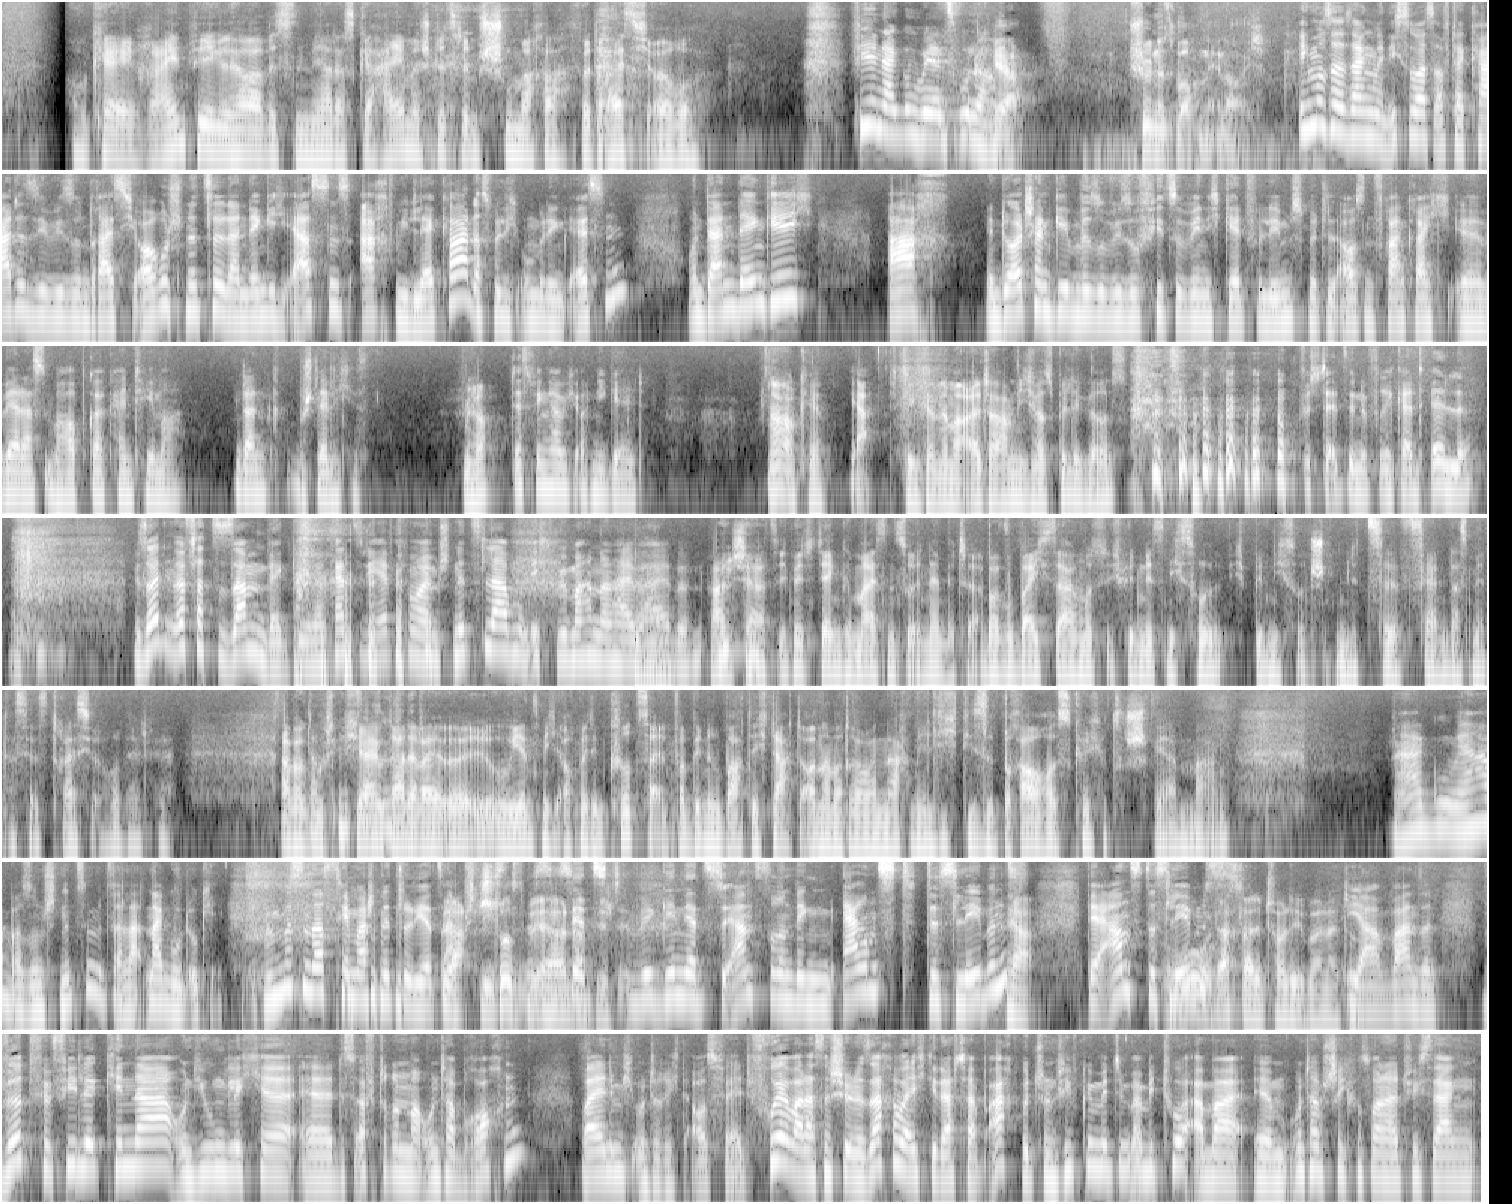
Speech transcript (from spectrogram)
Okay, Rheinpegelhörer wissen mehr. Das geheime Schnitzel im Schuhmacher für 30 Euro. Vielen Dank, Uwe Jens Runer. Ja, schönes Wochenende euch. Ich muss ja sagen, wenn ich sowas auf der Karte sehe wie so ein 30-Euro-Schnitzel, dann denke ich erstens, ach, wie lecker, das will ich unbedingt essen. Und dann denke ich, ach, in Deutschland geben wir sowieso viel zu wenig Geld für Lebensmittel aus. In Frankreich äh, wäre das überhaupt gar kein Thema. Und dann bestelle ich es. Ja. Deswegen habe ich auch nie Geld. Ah, okay. Ja. Ich denke dann immer, Alter, haben die nicht was Billigeres? Bestellst du eine Frikadelle. Wir sollten öfter zusammen weggehen. Dann kannst du die Hälfte von meinem Schnitzel haben und ich, wir machen dann halbe halbe. War ein Scherz. Ich denke meistens so in der Mitte. Aber wobei ich sagen muss, ich bin jetzt nicht so, ich bin nicht so ein Schnitzel-Fan, dass mir das jetzt 30 Euro wert wäre. Aber Doch, gut, ich ja gerade, weil äh, Jens mich auch mit dem Kürzer in Verbindung brachte, ich dachte auch nochmal drüber nach, mir liegt diese Brauhausküche zu schwer im Magen. Na gut, ja, aber so ein Schnitzel mit Salat. Na gut, okay. Wir müssen das Thema Schnitzel jetzt Ja, abschließen. Schluss, ist auf jetzt, wir gehen jetzt zu ernsteren Dingen. Ernst des Lebens. Ja. Der Ernst des Lebens. Oh, das war eine tolle Überleitung. Ja, Wahnsinn. Wird für viele Kinder und Jugendliche äh, des Öfteren mal unterbrochen, weil nämlich Unterricht ausfällt. Früher war das eine schöne Sache, weil ich gedacht habe, ach, wird schon schief gehen mit dem Abitur. Aber ähm, unterm Strich muss man natürlich sagen,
